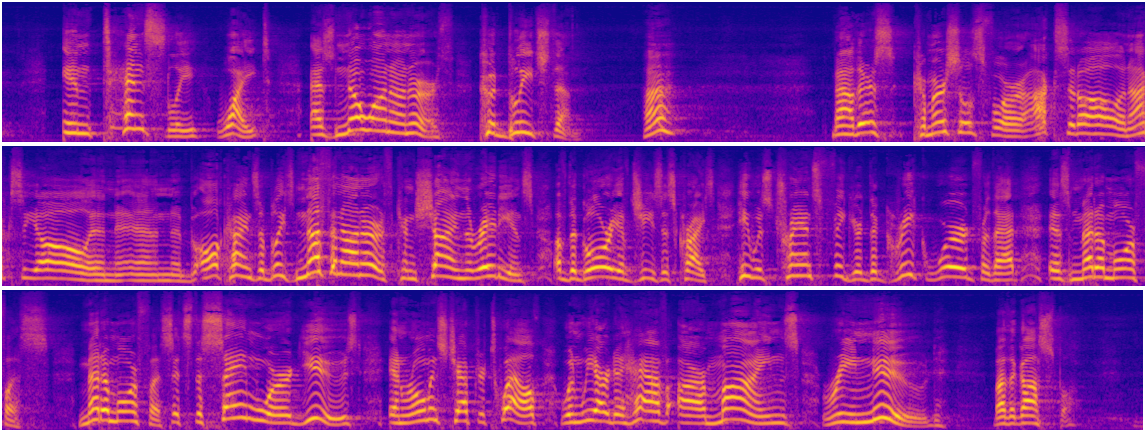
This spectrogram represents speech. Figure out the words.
intensely white, as no one on earth could bleach them. Huh? Now, there's commercials for Oxydol and Oxyol and, and all kinds of bleach. Nothing on earth can shine the radiance of the glory of Jesus Christ. He was transfigured. The Greek word for that is metamorphos. Metamorphos. It's the same word used in Romans chapter 12 when we are to have our minds renewed by the gospel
